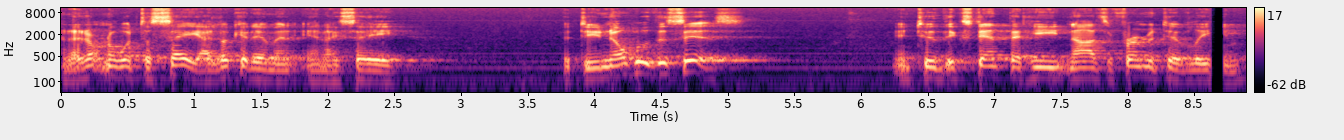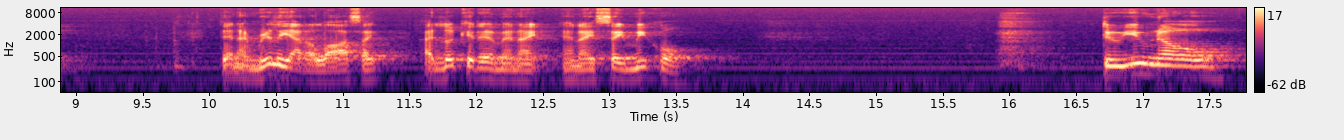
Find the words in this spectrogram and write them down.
And I don't know what to say. I look at him and, and I say, Do you know who this is? And to the extent that he nods affirmatively, then I'm really at a loss. I, I look at him and I, and I say, Mijo, do you know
